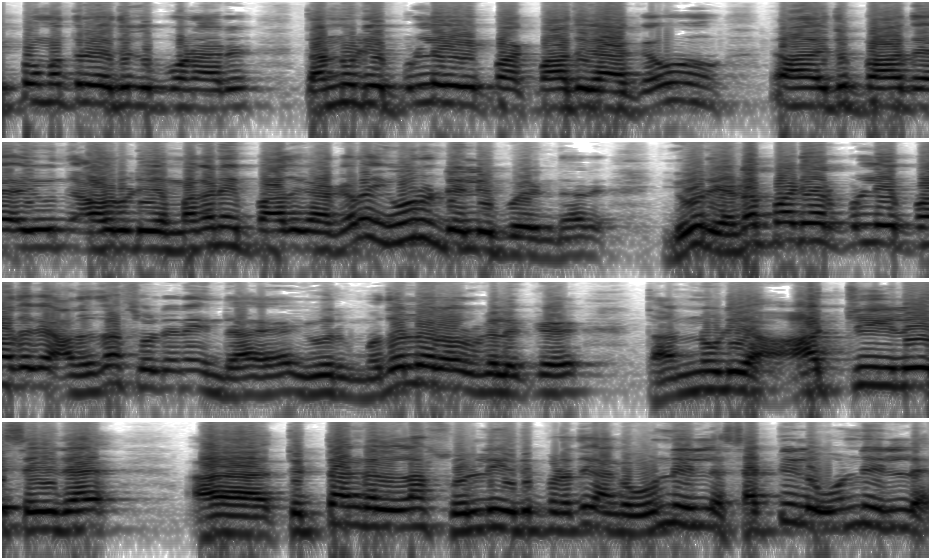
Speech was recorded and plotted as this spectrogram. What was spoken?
இப்ப மாத்திரம் எதுக்கு போனாரு? தன்னுடைய பிள்ளையை பா- பாதுகாக்கவும் இது பாத அவருடைய மகனை பாதுகாக்க தான் இவரும் டெல்லி போயிருந்தாரு. இவர் எடப்பாடியார் பிள்ளையை பாதுகா அதுதான் சொல்றேனே இந்த இவர் முதல்வர் அவர்களுக்கு தன்னுடைய ஆட்சியிலே செய்த திட்டங்கள்லாம் சொல்லி இது பண்ணதுக்கு அங்கே ஒன்றும் இல்லை சட்டியில் ஒன்றும் இல்லை.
